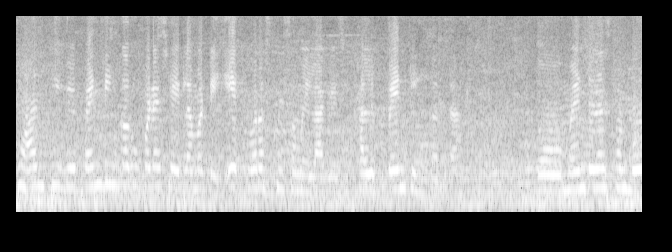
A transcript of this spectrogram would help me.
ધ્યાનથી પેન્ટિંગ કરવું પડે છે, એટલા માટે એક વર્ષનો સમય લાગે છે, ખાલી પેન્ટિંગ કરતાં. તો મેન્ટેનન્સ પણ બહુ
